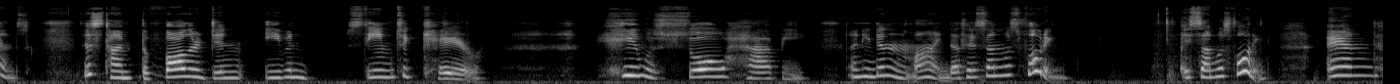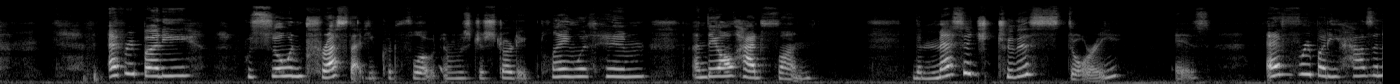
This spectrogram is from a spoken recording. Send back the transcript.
hands. This time, the father didn't even seem to care. He was so happy, and he didn't mind that his son was floating. His son was floating, and everybody was so impressed that he could float and was just started playing with him, and they all had fun. The message to this story is everybody has an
